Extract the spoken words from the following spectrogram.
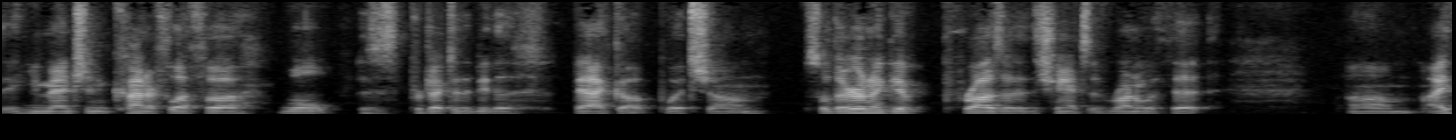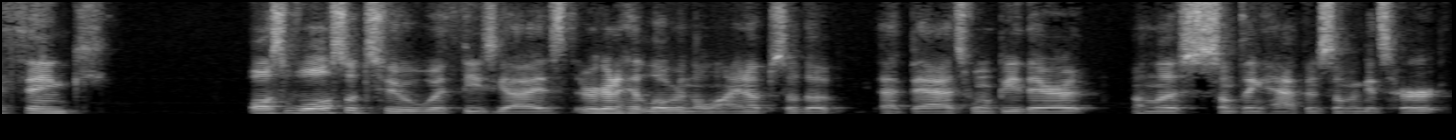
you mentioned Kiner Falefa will is projected to be the backup, which um, so they're going to give Peraza the chance to run with it. Um, I think also well also too with these guys they're going to hit lower in the lineup so the at bats won't be there unless something happens someone gets hurt.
